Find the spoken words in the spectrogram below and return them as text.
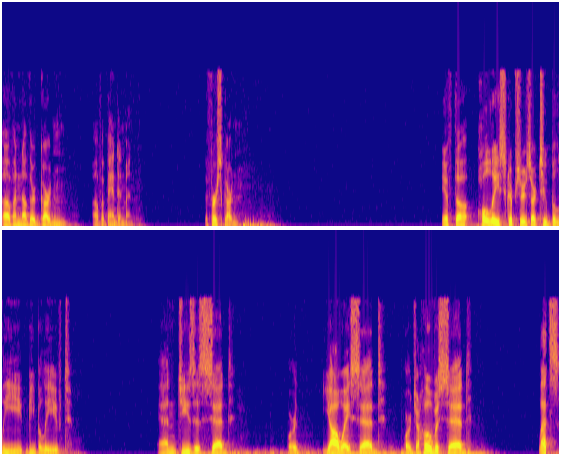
of another garden of abandonment. The first garden. If the Holy Scriptures are to believe, be believed, and Jesus said, or Yahweh said, or Jehovah said, let's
